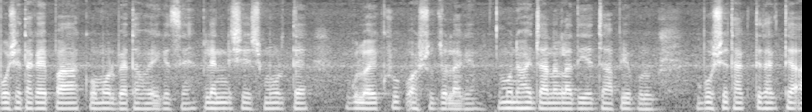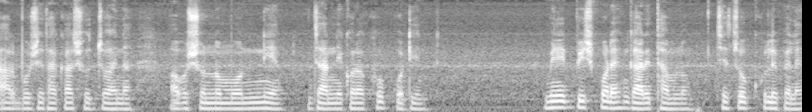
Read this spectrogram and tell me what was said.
বসে থাকায় পা কোমর ব্যথা হয়ে গেছে। প্লেনের শেষ মুহূর্তে গুলোয় খুব অসহ্য লাগে। মনে হয় জানালা দিয়ে ঝাঁপিয়ে পড়ুক। বসে থাকতে থাকতে আর বসে থাকা সহ্য হয় না। অবসন্ন মন নিয়ে জার্নি করা খুব কঠিন। মিনিট বিশ পরে গাড়ি থামলো। সে চোখ খুলে ফেলে,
